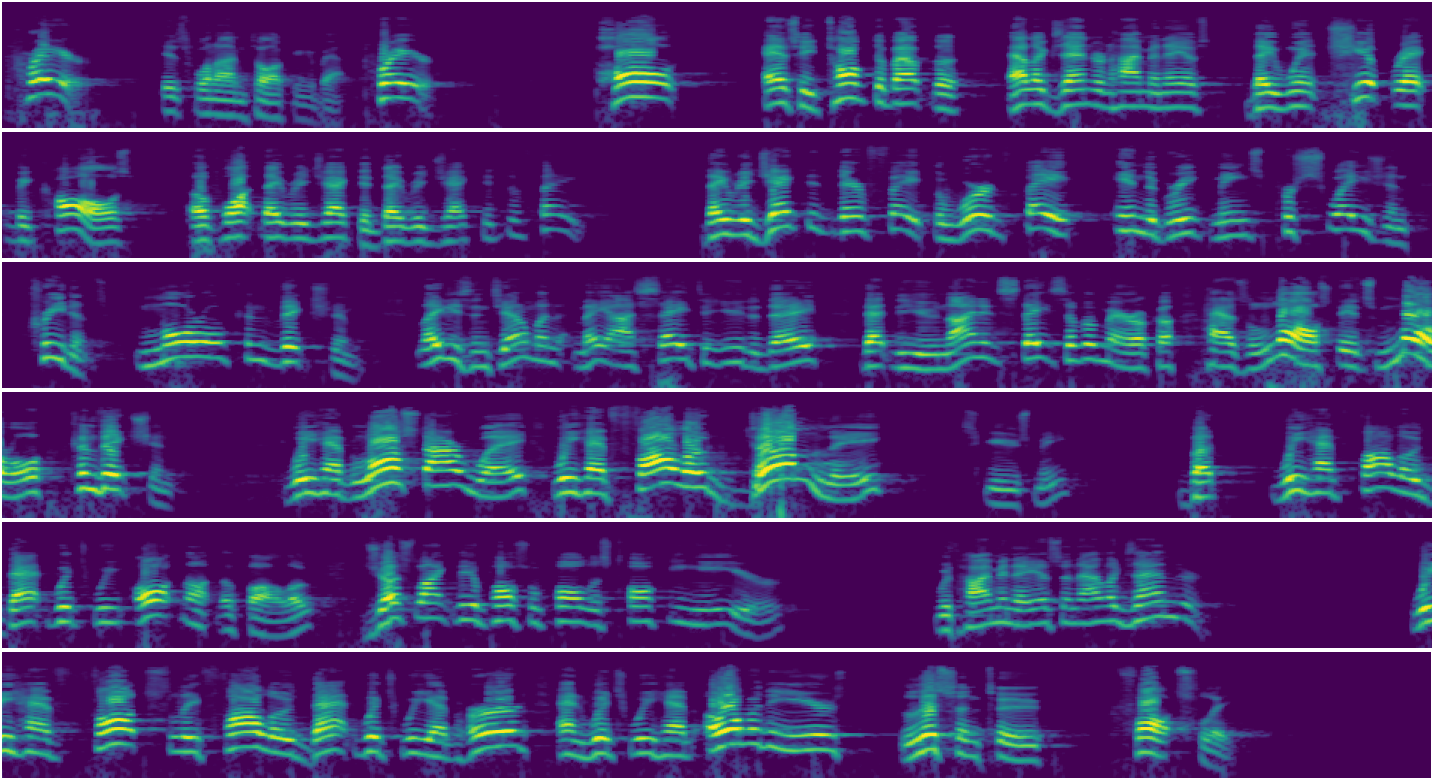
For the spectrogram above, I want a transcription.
Prayer is what I'm talking about. Prayer. Paul, as he talked about the Alexander and Hymenaeus, they went shipwrecked because of what they rejected. They rejected the faith. They rejected their faith. The word faith in the Greek means persuasion, credence, moral conviction. Ladies and gentlemen, may I say to you today that the United States of America has lost its moral convictions. We have lost our way. We have followed dumbly, excuse me, but we have followed that which we ought not to follow, just like the Apostle Paul is talking here with Hymenaeus and Alexander. We have falsely followed that which we have heard and which we have over the years listened to falsely.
